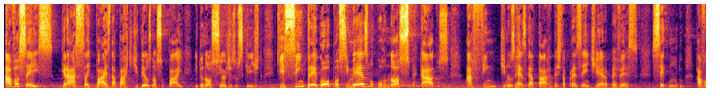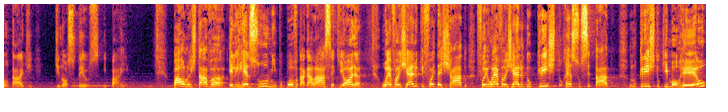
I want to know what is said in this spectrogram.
A vocês, graça e paz da parte de Deus, nosso Pai, e do nosso Senhor Jesus Cristo, que se entregou por si mesmo por nossos pecados, a fim de nos resgatar desta presente era perversa, segundo a vontade de nosso Deus e Pai. Paulo estava, ele resume para o povo da Galácia que, olha, o evangelho que foi deixado foi o evangelho do Cristo ressuscitado, um Cristo que morreu,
